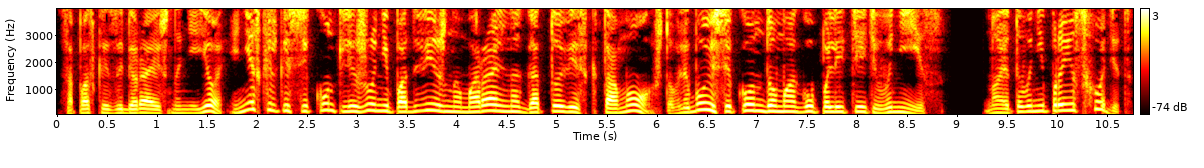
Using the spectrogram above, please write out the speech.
С опаской забираюсь на нее и несколько секунд лежу неподвижно, морально готовясь к тому, что в любую секунду могу полететь вниз. Но этого не происходит,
